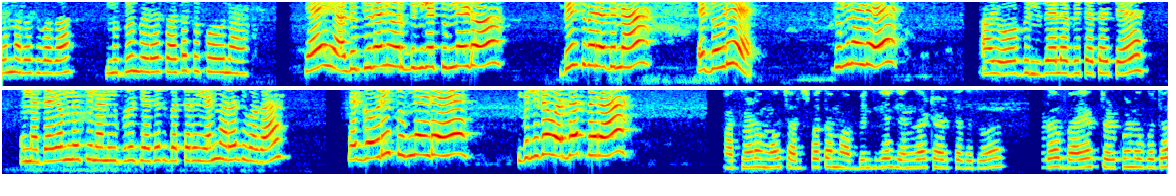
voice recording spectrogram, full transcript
ಏನ್ ಮಾಡೋದು ಇವಾಗ? ನುಡ್ಡನ್ ಬೇಡ ತಾತ ತುಕೋನ ಏಯ್ ಅದು ಚುರಾಣಿ ಅವ್ರ ಬಿಂದಿಗೆ ಸುಮ್ನೆ ಇಡು. ಬೀಳ್ಸಿ ಬರೋದನ್ನ ಏ ಗೌಡಿ ಸುಮ್ನೆ ಇಡೆ. ಅಯ್ಯೋ ಬಿಂದಿದೆ ಎಲ್ಲ ಬೀತತೈತೆ ಇನ್ನ ದಯಮ್ನ ಚುನಾನಿ ಇಬ್ರು ಜದರ್ ಬರ್ತಾರೆ ಏನ್ ಮಾಡೋದು ಇವಾಗ? ಏ ಗೌಡಿ ಸುಮ್ನೆ ಇಡೆ. ಬಿಂದಿದೆ ಹೊರ್ಗಾಕ್ ಬೇಡ. ಮತ್ ನೋಡಮ್ಮ ಸರ್ಸ್ಬತ್ತಮ್ಮ ಬಿಂದಿಗೆ ಹೆಂಗಾಟ ಆಡ್ತದದು ನೋಡೋ ಬಾಯಾಗ ತಿಳ್ಕೊಂಡು ಹೋಗೋದು.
